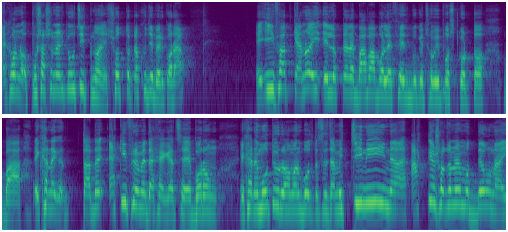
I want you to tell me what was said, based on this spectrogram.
এখন প্রশাসনের কি উচিত নয় সত্যটা খুঁজে বের করা? এই ইফাত কেন এই লোকটারে বাবা বলে ফেসবুকে ছবি পোস্ট করত? বা এখানে তাদের একই ফ্রেমে দেখা গেছে, বরং এখানে মতিউর রহমান বলতেছে যে, আমি চিনি না, আত্মীয় স্বজনের মধ্যেও নাই।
